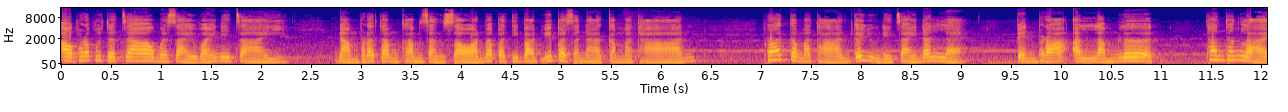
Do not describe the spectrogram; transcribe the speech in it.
เอาพระพุทธเจ้ามาใส่ไว้ในใจนำพระธรรมคำสั่งสอนมาปฏิบัติวิปัสสนากรรมฐาน พระกรรมฐานก็อยู่ในใจนั่นแหละ เป็นพระอันล้ำเลิศ ท่านทั้งหลาย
